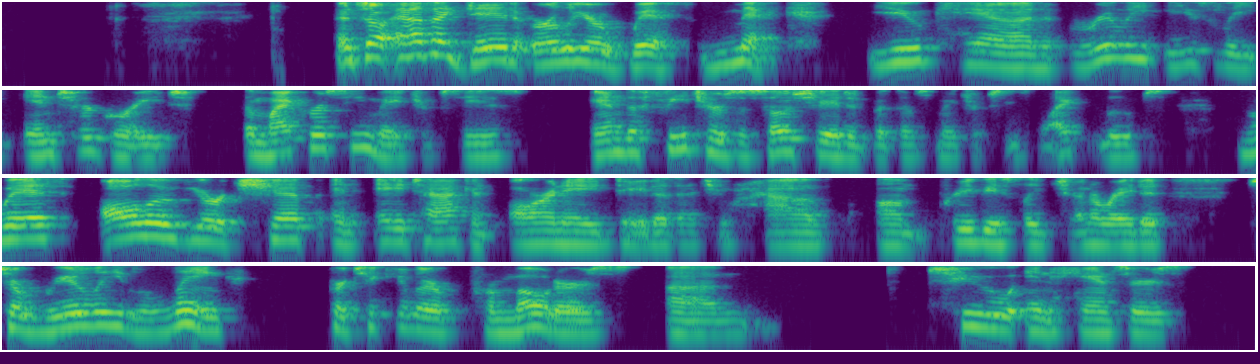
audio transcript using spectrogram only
And so as I did earlier with MYC, you can really easily integrate the MicroC matrices and the features associated with those matrices like loops with all of your ChIP and ATAC and RNA data that you have um, previously generated to really link particular promoters um, to enhancers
